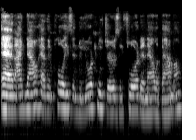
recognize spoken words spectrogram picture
And I now have employees in New York, New Jersey, Florida, and Alabama.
